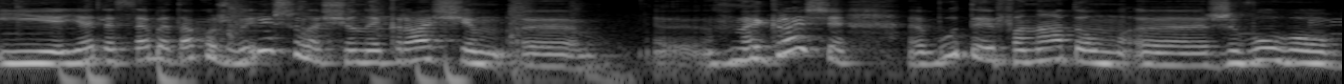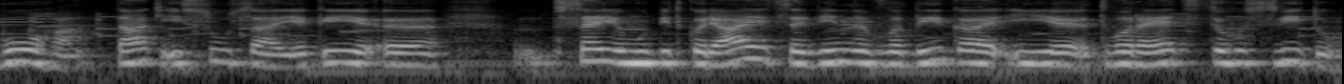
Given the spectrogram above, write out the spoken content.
І я для себе також вирішила, що найкращим. е, е, Найкраще бути фанатом живого Бога, так, Ісуса, який все йому підкоряється, він владика і творець цього світу,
